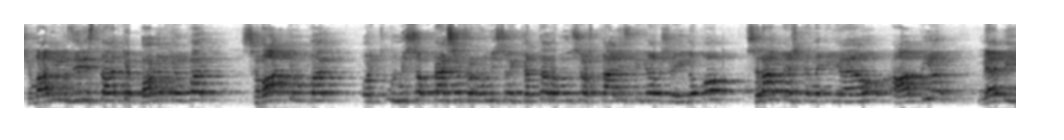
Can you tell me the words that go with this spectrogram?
शुमाली वजीरिस्तान के बॉर्डर के ऊपर, सवाद के ऊपर, और उन्नीस सौ पैंसठ और उन्नीस सौ इकहत्तर और उन्नीस सौ अड़तालीस के जो शहीदों को सलाम पेश करने के लिए आया हूँ। आप भी और मैं भी,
